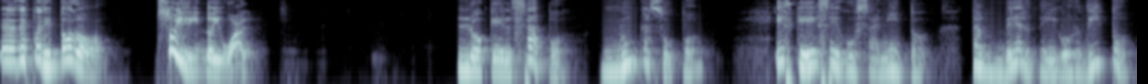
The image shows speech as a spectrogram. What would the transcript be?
Eh, después de todo, soy lindo igual. Lo que el sapo nunca supo es que ese gusanito tan verde y gordito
